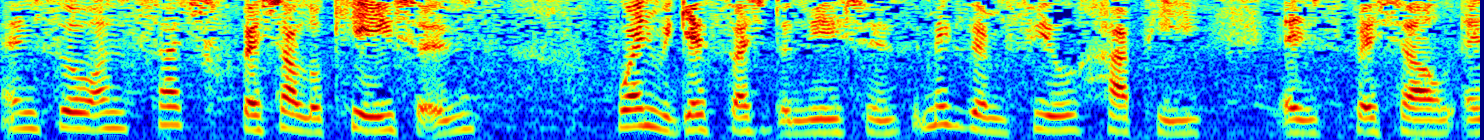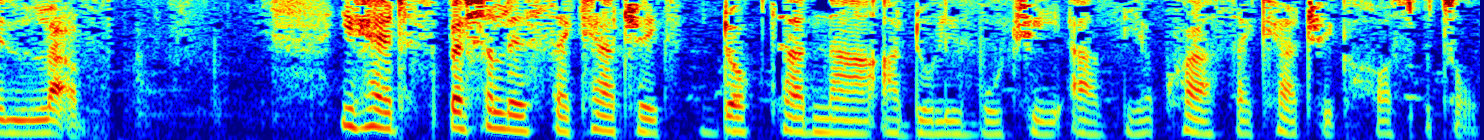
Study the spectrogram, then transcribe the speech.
And so on such special occasions, when we get such donations, it makes them feel happy and special and loved. You had specialist psychiatrist Dr. Na Adole Botri at the Accra Psychiatric Hospital.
